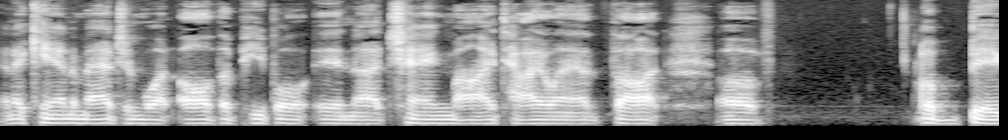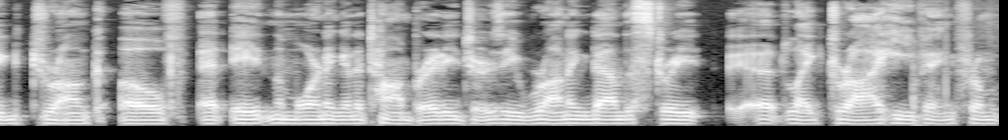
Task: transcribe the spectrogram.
and I can't imagine what all the people in uh, Chiang Mai, Thailand, thought of a big drunk oaf at eight in the morning in a Tom Brady jersey running down the street, uh, like dry heaving from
